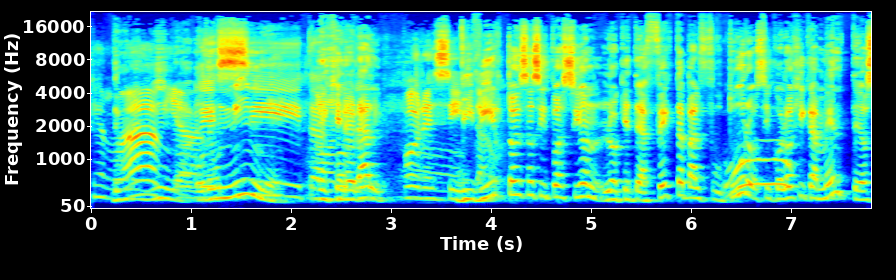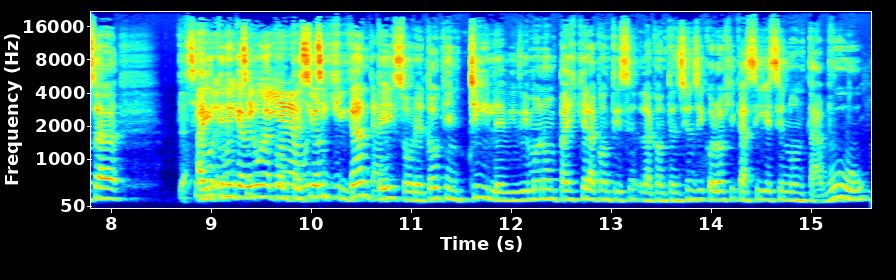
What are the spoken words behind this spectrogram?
qué de una niña rabia. o de un niño en general. Pobrecita. Vivir toda esa situación, lo que te afecta para el futuro Uh. psicológicamente, o sea, Sí, ahí muy- tiene muy que haber una contención gigante y sobre todo que en Chile vivimos en un país que la contención, la contención psicológica sigue siendo un tabú.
